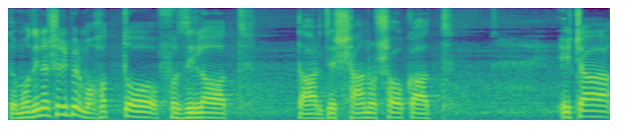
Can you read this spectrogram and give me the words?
তো মদিনা শরীফের মহত্ব, ফজিলত, তার যে শান ও শওকাত, এটা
